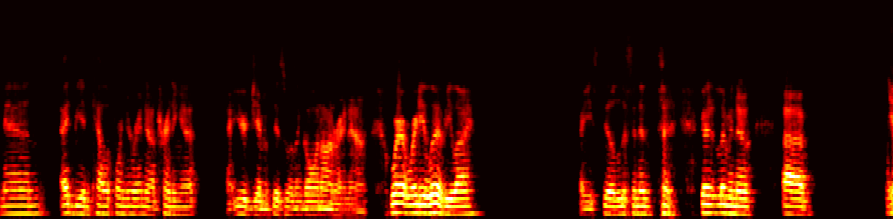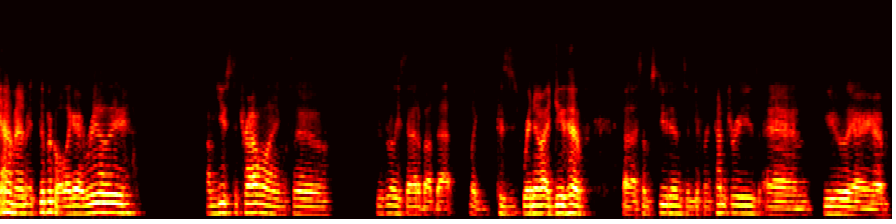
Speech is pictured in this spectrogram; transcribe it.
man, I'd be in California right now training at at your gym if this wasn't going on right now. Where where do you live, Eli? Are you still listening? Good, let me know. Um, yeah, man, it's difficult. Like I really, I'm used to traveling, so I was really sad about that like because right now I do have uh, some students in different countries, and usually I um,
